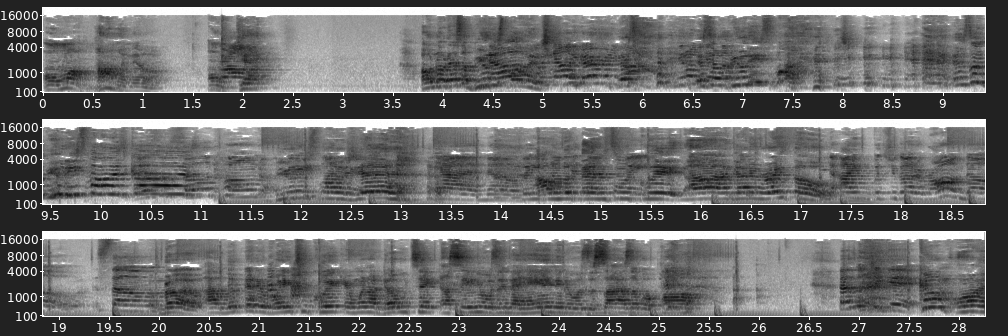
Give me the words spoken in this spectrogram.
on my mama now. On Wrong. Jack. Oh no, that's a beauty no, sponge. no, you're already That's- You don't it's a the- beauty sponge. it's a beauty sponge, guys. silicone Beauty sponge, yeah. Yeah, no, but you I don't looked at it too quick. Ah, I got it right though. I, but you got it wrong though. Bro, I looked at it way too quick, and when I double checked, I seen it was in the hand and it was the size of a palm. that's what you get. Come on.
